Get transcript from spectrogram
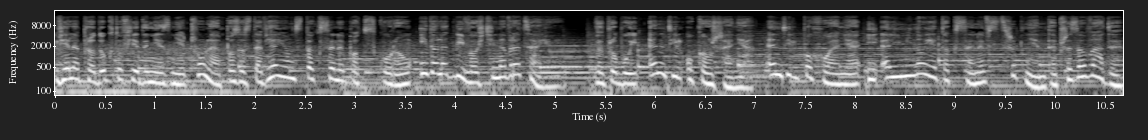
Wiele produktów jedynie znieczula, pozostawiając toksyny pod skórą i dolegliwości nawracają. Wypróbuj Entil ukąszenia. Entil pochłania i eliminuje toksyny wstrzyknięte przez owady.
